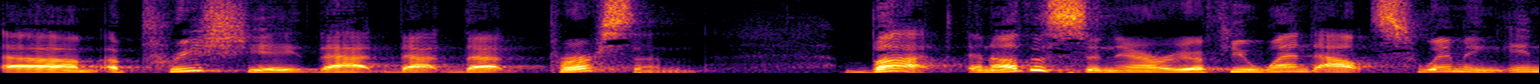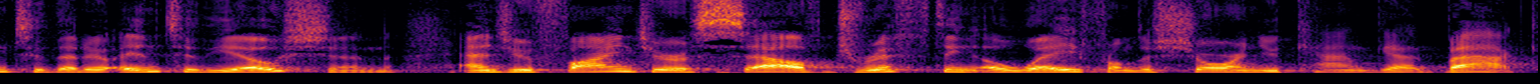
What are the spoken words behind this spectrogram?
um, appreciate that, that, that person. But another scenario, if you went out swimming into the, into the ocean and you find yourself drifting away from the shore and you can't get back,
